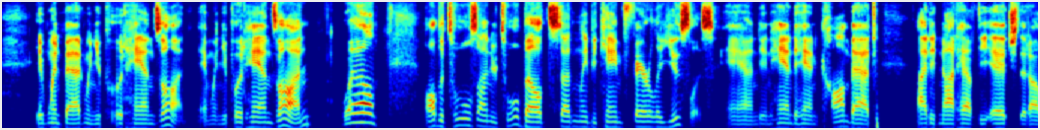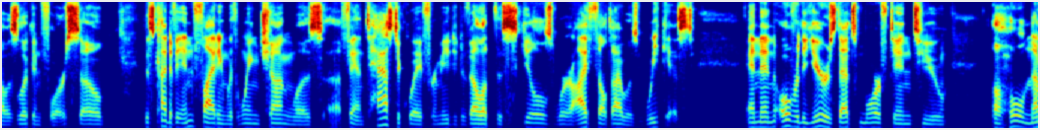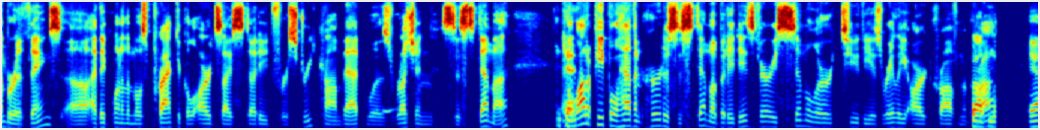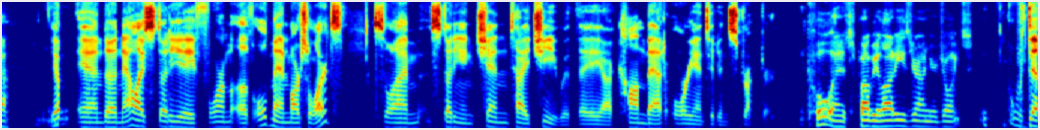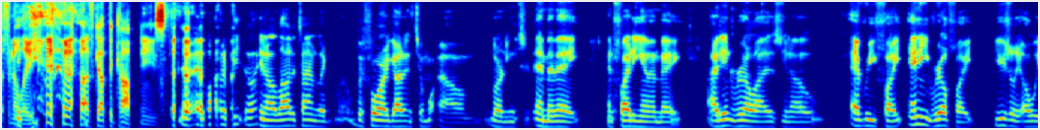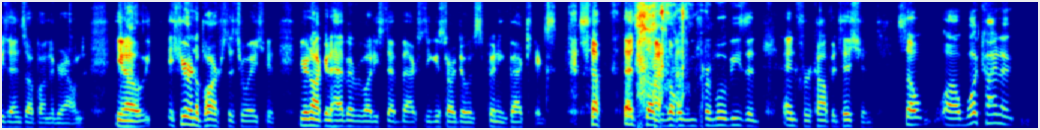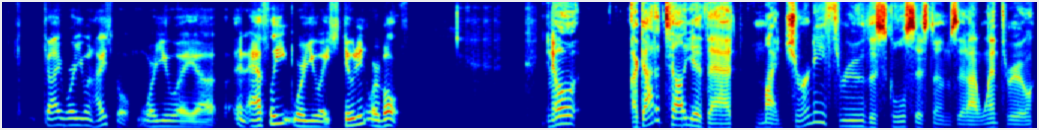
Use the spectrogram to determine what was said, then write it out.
it went bad when you put hands on. And when you put hands on, well, all the tools on your tool belt suddenly became fairly useless. And in hand to hand combat, I did not have the edge that I was looking for. So, this kind of infighting with Wing Chun was a fantastic way for me to develop the skills where I felt I was weakest. And then over the years, that's morphed into a whole number of things. Uh, I think one of the most practical arts I studied for street combat was Russian Systema, Okay. And a lot of people haven't heard of Systema, but it is very similar to the Israeli art Krav Maga. Krav, yeah. Yep. And uh, now I study a form of old man martial arts. So I'm studying Chen Tai Chi with a uh, combat oriented instructor. Cool. And it's probably a lot easier on your joints. Definitely. I've got the cop knees. yeah, a lot of people, you know, a lot of times, like before I got into um, learning MMA and fighting MMA, I didn't realize, you know, every fight, any real fight, usually always ends up on the ground. You know, if you're in a bar situation, you're not going to have everybody step back so you can start doing spinning back kicks. So that stuff is only for movies and and for competition. So, uh, what kind of guy were you in high school? Were you a uh, an athlete? Were you a student, or both? You know, I got to tell you that my journey through the school systems that I went through,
